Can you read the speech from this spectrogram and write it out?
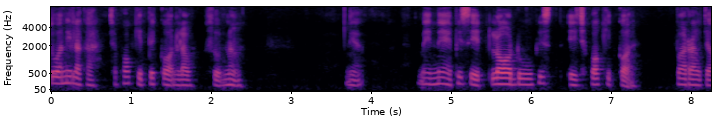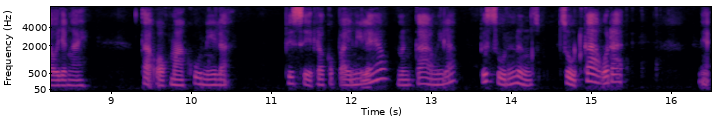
ตัวนี่แหละค่ะ เฉพาะกิจไปก่อนเราศูนย์หนึ่งเนี่ยไม่แน่พิเศษรอดูพิเอเฉพาะกิจก่อน ว่าเราจะเอายังไง ถ้าออกมาคู่นี้ละพิเศษเราก็ไปนี่แล้วหนึ่งเก้านี่แล้วหรือศูนย์หนึ่งศูนย์เก้าก็ได้ เนี่ย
